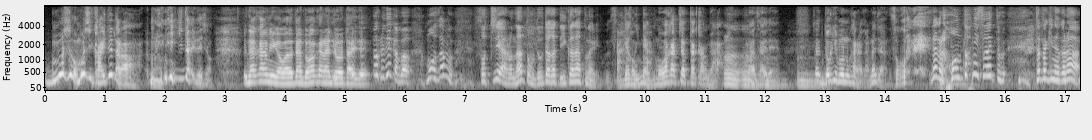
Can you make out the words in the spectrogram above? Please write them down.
もしもし書いてたら 見に行きたいでしょ。中身がまだちゃんとわからん状態で。俺だからまあもう多分そっちやろうなと思って疑っていかなくなります。逆にね。もう分かっちゃった感がうんうん。満載で、それドキモノからかなじゃあ。そこで。だから本当にそうやって叩きながら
